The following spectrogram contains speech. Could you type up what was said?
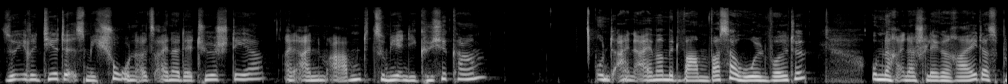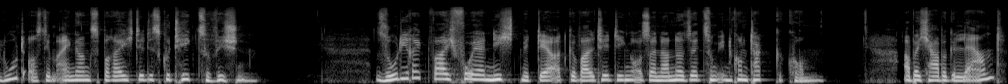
So irritierte es mich schon, als einer der Türsteher an einem Abend zu mir in die Küche kam und einen Eimer mit warmem Wasser holen wollte um nach einer Schlägerei das Blut aus dem Eingangsbereich der Diskothek zu wischen. So direkt war ich vorher nicht mit derart gewalttätigen Auseinandersetzungen in Kontakt gekommen. Aber ich habe gelernt,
